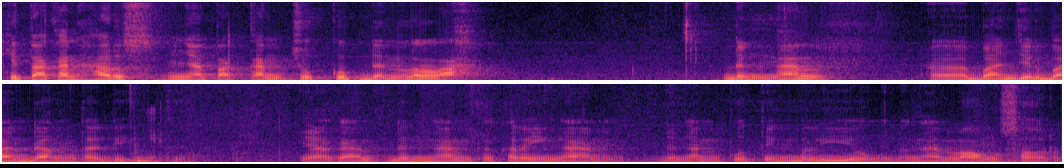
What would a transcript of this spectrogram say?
Kita kan harus menyatakan cukup dan lelah dengan eh, banjir bandang tadi itu, ya kan? Dengan kekeringan, dengan puting beliung, dengan longsor.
